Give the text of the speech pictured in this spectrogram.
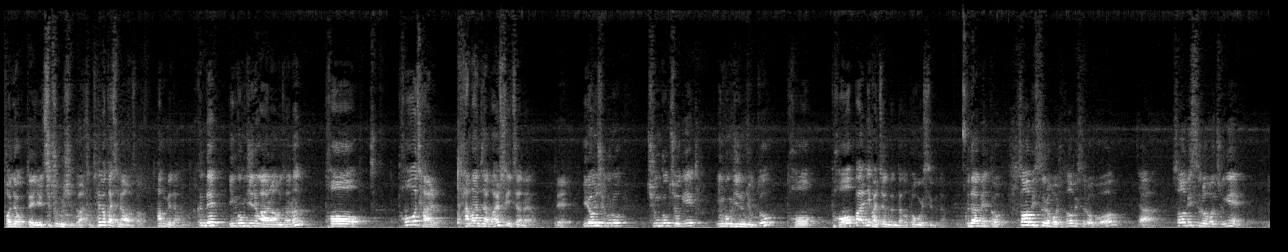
저녁 때 일찍 주무시고 아침 새벽같이 나와서 합니다. 근데 인공지능 아나운서는 더, 더 잘, 잠안 자고 할 수 있잖아요. 네. 이런 식으로 중국 쪽이 인공지능 쪽도 더, 더 빨리 발전된다고 보고 있습니다. 그 다음에 또 서비스 로봇, 서비스 로봇. 자, 서비스 로봇 중에 이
